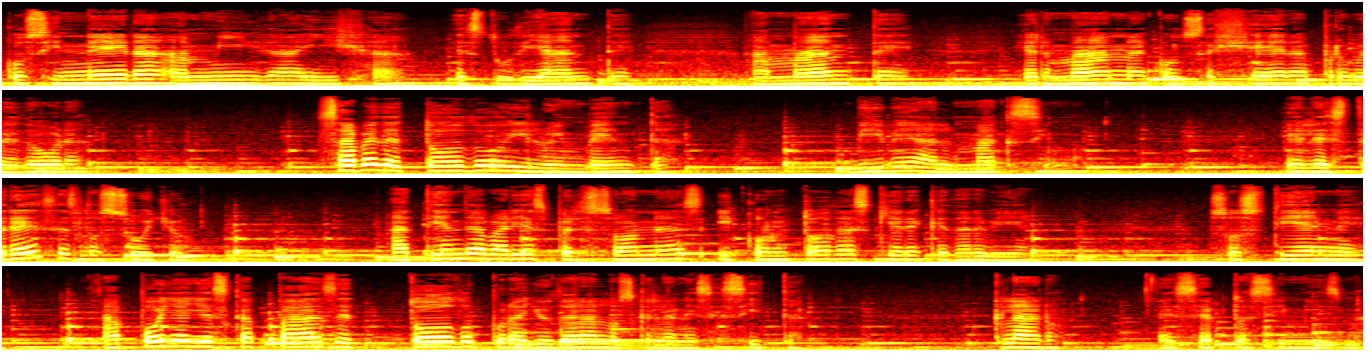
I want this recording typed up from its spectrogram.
cocinera, amiga, hija, estudiante, amante, hermana, consejera, proveedora. Sabe de todo y lo inventa. Vive al máximo. El estrés es lo suyo. Atiende a varias personas y con todas quiere quedar bien. Sostiene, apoya y es capaz de todo por ayudar a los que la necesitan. Claro, excepto a sí misma,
